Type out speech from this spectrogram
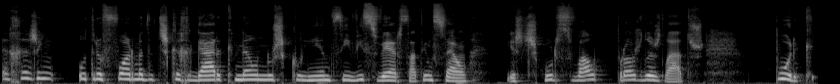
arranjem outra forma de descarregar que não nos clientes e vice-versa. Atenção, este discurso vale para os dois lados, porque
